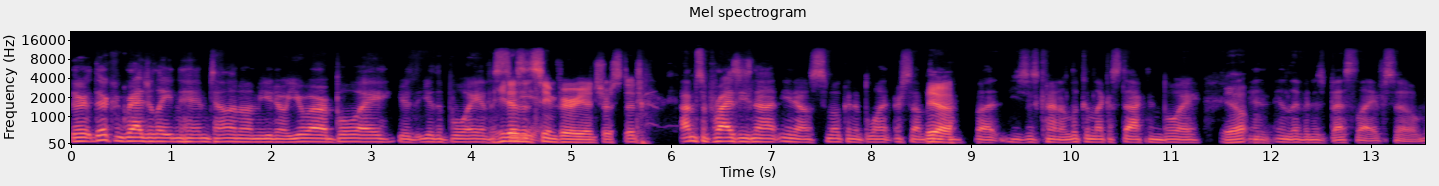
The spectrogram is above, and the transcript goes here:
They're, they're congratulating him, telling him, you know, you are a boy. You're the, you're the boy of the He city. doesn't seem very interested. I'm surprised he's not, you know, smoking a blunt or something. Yeah. But he's just kind of looking like a Stockton boy yeah. and, and living his best life. So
